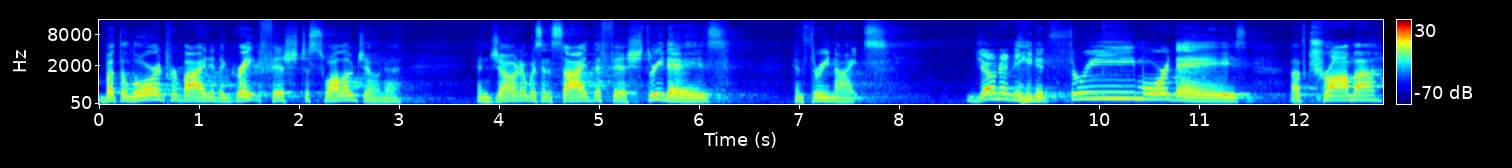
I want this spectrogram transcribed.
But the Lord provided a great fish to swallow Jonah, and Jonah was inside the fish three days and three nights. Jonah needed three more days of trauma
